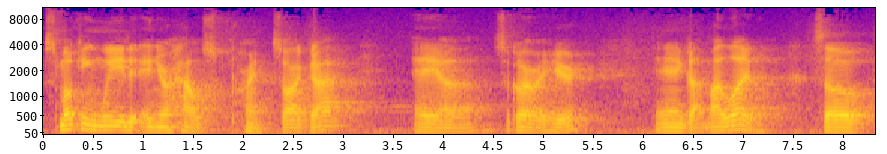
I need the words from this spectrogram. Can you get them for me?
smoking weed in your house prank. So I got a uh, cigar right here and got my lighter. So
